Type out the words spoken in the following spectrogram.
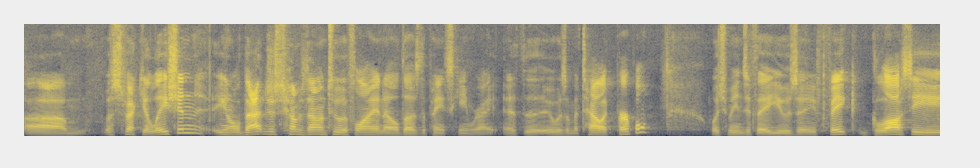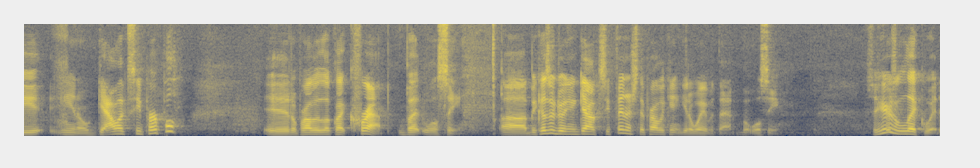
um, of speculation. You know, that just comes down to if Lionel does the paint scheme right. It, it was a metallic purple, which means if they use a fake glossy, you know, galaxy purple, it'll probably look like crap, but we'll see. Uh, because they're doing a galaxy finish, they probably can't get away with that, but we'll see. So here's a liquid.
